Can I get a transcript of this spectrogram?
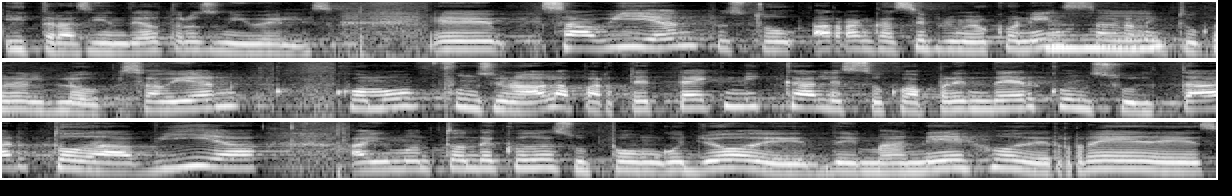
y trasciende a otros niveles. Eh, ¿Sabían, pues tú arrancaste primero con Instagram y tú con el blog, ¿sabían cómo funcionaba la parte técnica? ¿Les tocó aprender, consultar? Todavía hay un montón de cosas, supongo yo, de, de manejo de redes,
